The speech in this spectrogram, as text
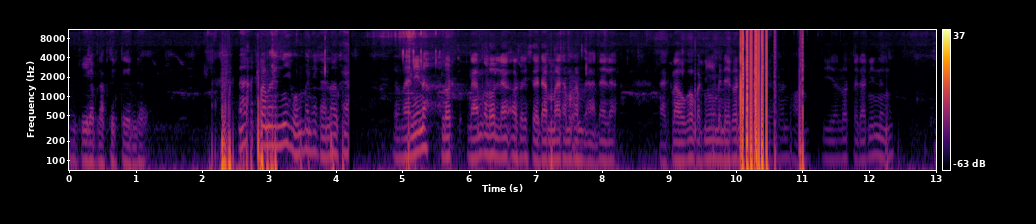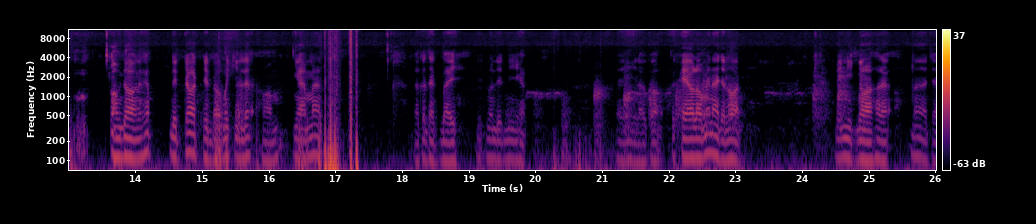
บางทีหลับหลับตื่นตื่นๆด้วยนะประมาณนี้ผมบรรยากาศเรอบข้างประมาณนี้เนาะรถน้ำก็ลดแล้วเอาเสือดำมาทำความสะอาดได้แล้วแต่เราก็วันนี้ไม่ได้รดน้ำเลยรดหอมดีลดไปแล้วนิดนึง ออกดอกนะครับ เด็ดยอดเด็ดดอกมากินแล้วหอมงามมาก แล้วก็ตัดใบเด็ดนนเด็ดนี่ครับไอ้นี่เราก็แพลวเราไม่น่าจะรอดเบงนิกงอเขาแล้วน่าจะ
